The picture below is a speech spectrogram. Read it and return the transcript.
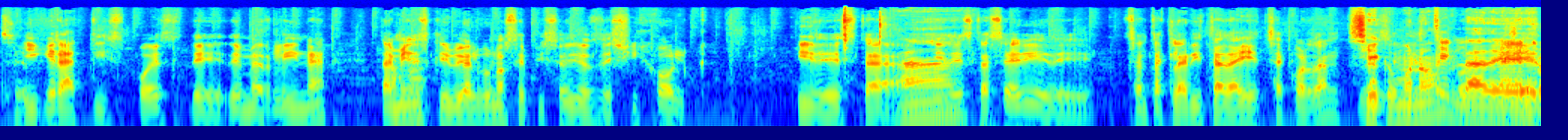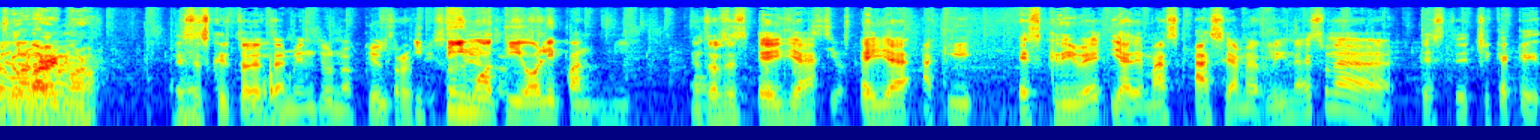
Sí. y gratis, pues, de, de Merlina, también Ajá. escribió algunos episodios de She-Hulk y de esta Ah. y de esta serie de Santa Clarita Diet, ¿se acuerdan? Sí, La cómo no, la de Drew Drew Barrymore, Barrymore. Es escritora también de uno que Y, otro y episodio. Timothy entonces- ella, ella aquí escribe y además hace a Merlina. Es una este, chica que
